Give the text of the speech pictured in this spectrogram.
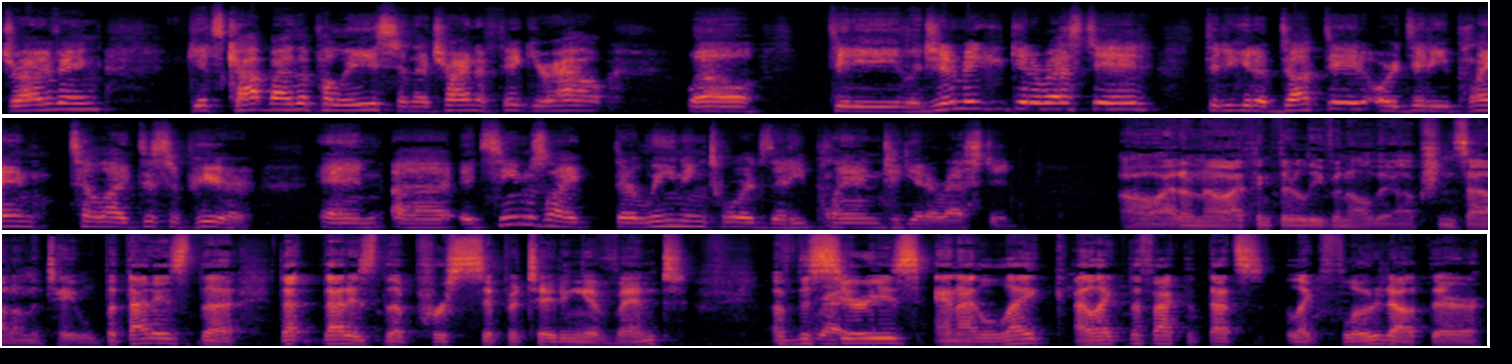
driving, gets caught by the police, and they're trying to figure out, well, did he legitimately get arrested? Did he get abducted? Or did he plan to like disappear? And uh, it seems like they're leaning towards that he planned to get arrested. Oh, I don't know. I think they're leaving all the options out on the table. But that is the that that is the precipitating event of the Right. series and I like I like the fact that that's like floated out there.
